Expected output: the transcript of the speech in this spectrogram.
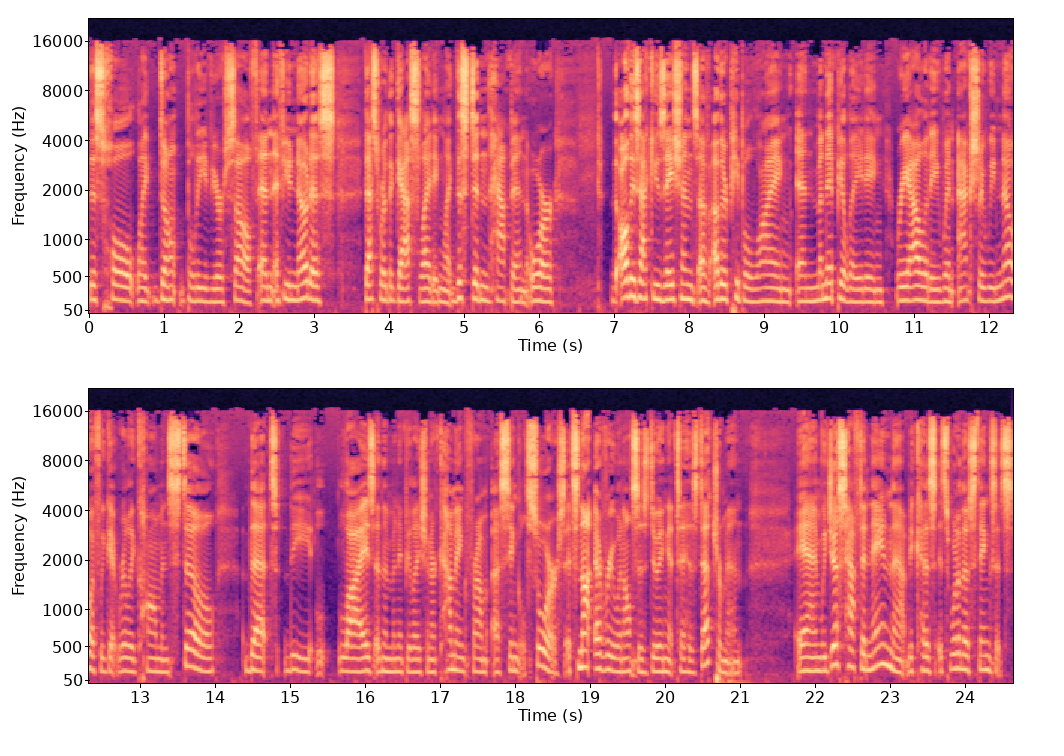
this whole, like, don't believe yourself. And if you notice, that's where the gaslighting, like, this didn't happen or, all these accusations of other people lying and manipulating reality when actually we know if we get really calm and still that the lies and the manipulation are coming from a single source. It's not everyone else is doing it to his detriment. And we just have to name that because it's one of those things that's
